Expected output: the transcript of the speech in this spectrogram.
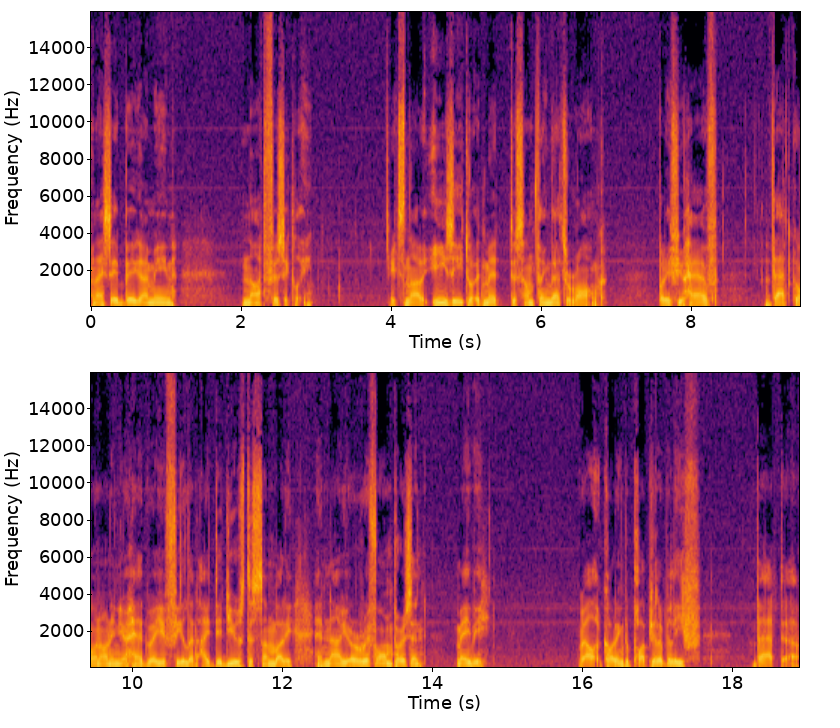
When I say big, I mean not physically. It's not easy to admit to something that's wrong. But if you have that going on in your head where you feel that I did use this somebody and now you're a reformed person, maybe well, according to popular belief, that uh,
